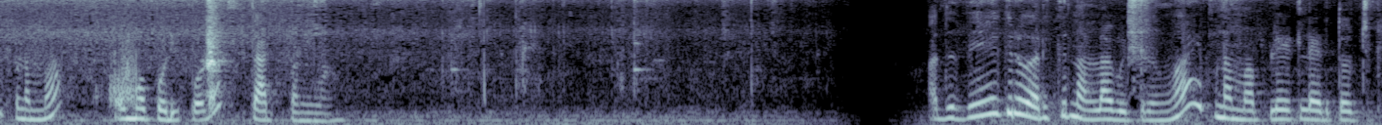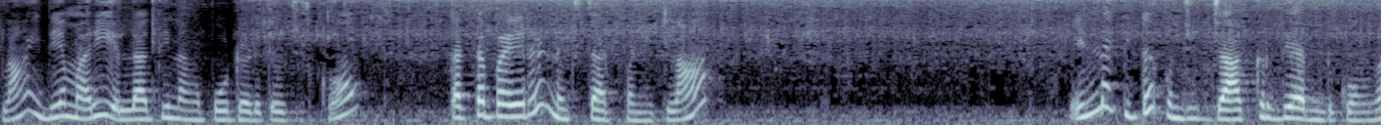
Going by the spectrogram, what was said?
இப்போ நம்ம ஓமப்பொடி போட ஸ்டார்ட் பண்ணலாம். அது வேகிற வரைக்கும் நல்லா விட்டுருங்க. இப்போ நம்ம பிளேட்டில் எடுத்து வச்சுக்கலாம். இதே மாதிரி எல்லாத்தையும் நாங்கள் போட்டு எடுத்து வச்சுருக்கோம். தட்டைப்பயிறு நெக்ஸ்ட் ஸ்டார்ட் பண்ணிக்கலாம். எண்ணெய் கிட்ட கொஞ்சம் ஜாக்கிரதையாக இருந்துக்கோங்க.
